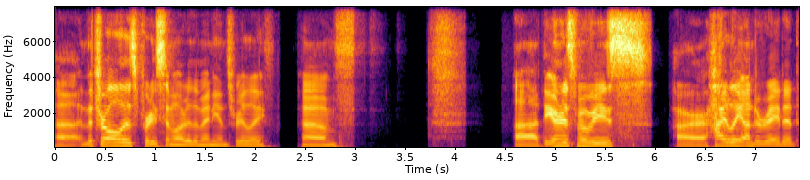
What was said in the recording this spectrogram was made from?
Uh, and the troll is pretty similar to the minions, really. Um, uh, the Ernest movies are highly underrated.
